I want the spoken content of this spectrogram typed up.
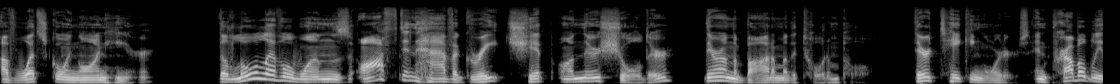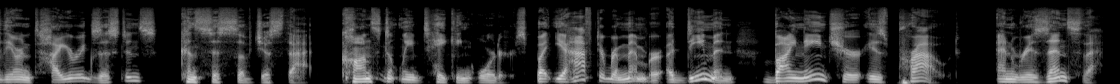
of what's going on here. The low level ones often have a great chip on their shoulder. They're on the bottom of the totem pole. They're taking orders, and probably their entire existence consists of just that constantly taking orders. But you have to remember a demon by nature is proud and resents that.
